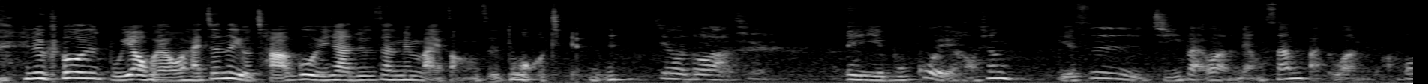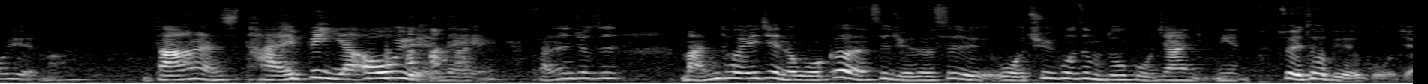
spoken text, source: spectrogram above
就客户是不要回来，我还真的有查过一下，就是在那边买房子多少钱？结果多少钱？哎，也不贵，好像也是几百万，两三百万吧。欧元吗？当然是台币啊，欧元呢。反正就是。蛮推荐的，我个人是觉得是我去过这么多国家里面最特别的国家。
